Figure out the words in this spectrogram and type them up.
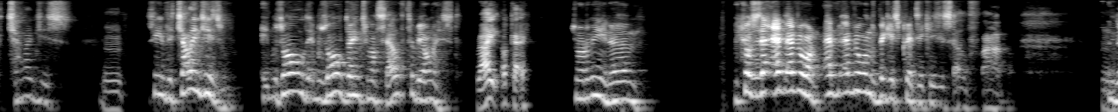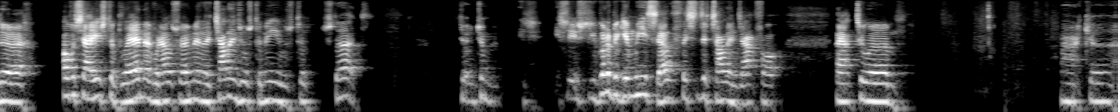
the challenges. Mm. See, the challenges it was all it was all down to myself, to be honest. Right. Okay. Do you know what I mean? Um, because everyone, everyone's biggest critic is yourself. Mm. And uh, obviously, I used to blame everyone else around me. And the challenge was to me was to start. You've got to begin with yourself. This is a challenge. I thought I had to. Um, like, uh,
